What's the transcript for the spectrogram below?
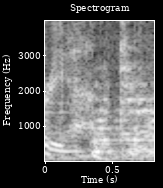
Materia.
